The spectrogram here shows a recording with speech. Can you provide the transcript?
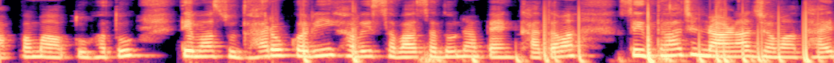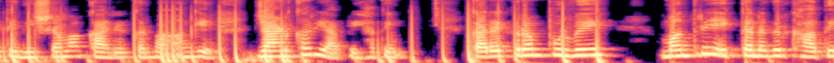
આપવામાં આવતું હતું. તેમાં સુધારો કરી હવે સભાસદોના બેંક ખાતામાં સીધા જ નાણાં જમા થાય તે દિશામાં કાર્ય કરવા અંગે જાણકારી આપી હતી. કાર્યક્રમ પૂર્વે મંત્રી એકતાનગર ખાતે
